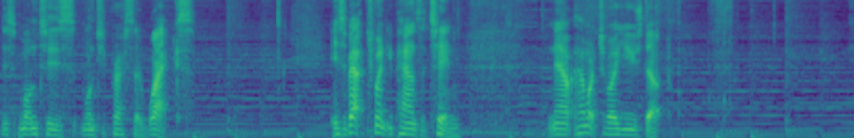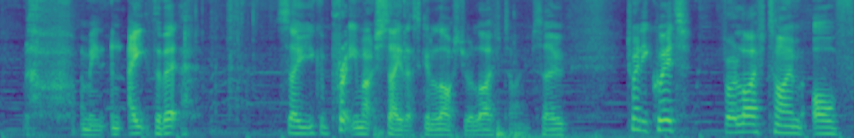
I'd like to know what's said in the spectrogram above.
this Monty's Montypresso wax, is about £20 a tin. Now how much have I used up? I mean an eighth of it. So you can pretty much say that's going to last you a lifetime. So 20 quid for a lifetime of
